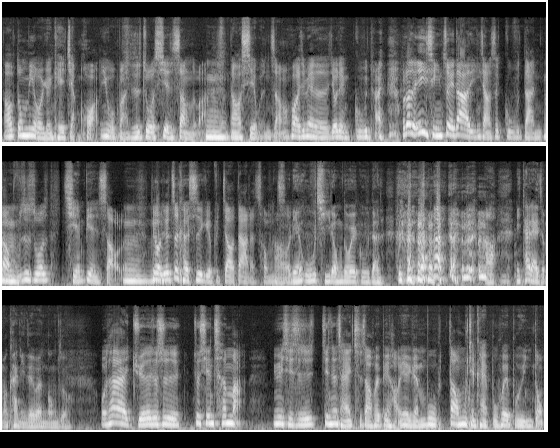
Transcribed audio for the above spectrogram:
然后都没有人可以讲话，因为我本来就是做线上的嘛。嗯然后写文章，后来就变得有点孤单。我觉得疫情最大的影响是孤单，倒不是说钱变少了。嗯对，我觉得这可是一个比较大的冲击。哦，连吴奇隆都会孤单。好，你太太怎么看你这份工作？我太太觉得就是就先撑嘛，因为其实健身产业迟早会变好，因为人目到目前看来不会不运动。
